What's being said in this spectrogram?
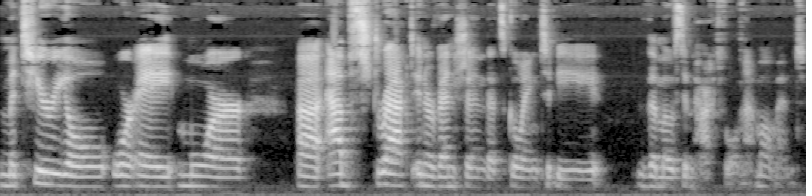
material or a more uh, abstract intervention that's going to be the most impactful in that moment.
